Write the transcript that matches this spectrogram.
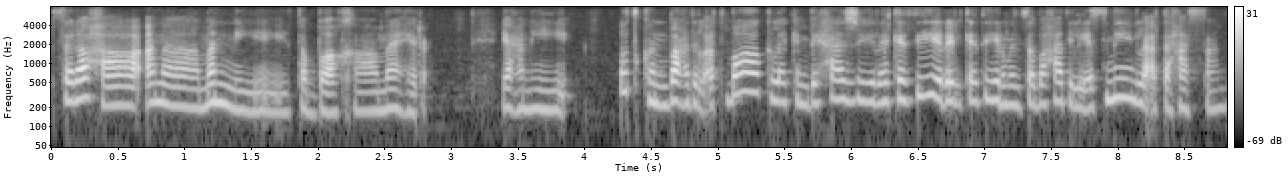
بصراحة أنا مني طباخة ماهرة يعني أتقن بعض الأطباق لكن بحاجة لكثير الكثير من صباحات الياسمين لأتحسن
